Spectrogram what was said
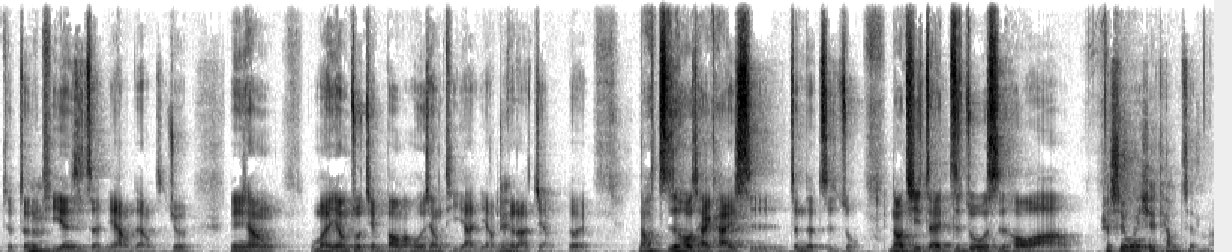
就整个体验是怎样，这样子、嗯、就有点像我们一样做简报嘛，或者像提案一样，就跟他讲。对，然后之后才开始真的制作。然后其实，在制作的时候啊，还是有一些调整嘛，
